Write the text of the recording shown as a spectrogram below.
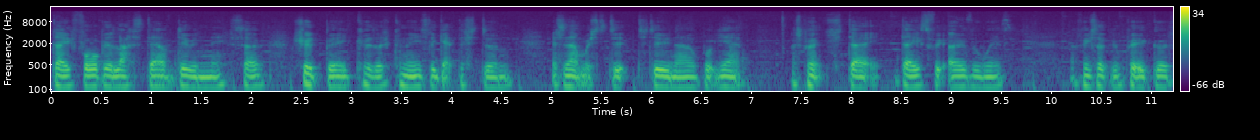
day four will be the last day of doing this. So should be because I can easily get this done. There's not much to do, to do now, but yeah. That's pretty much day, day three over with. I think it's looking pretty good.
